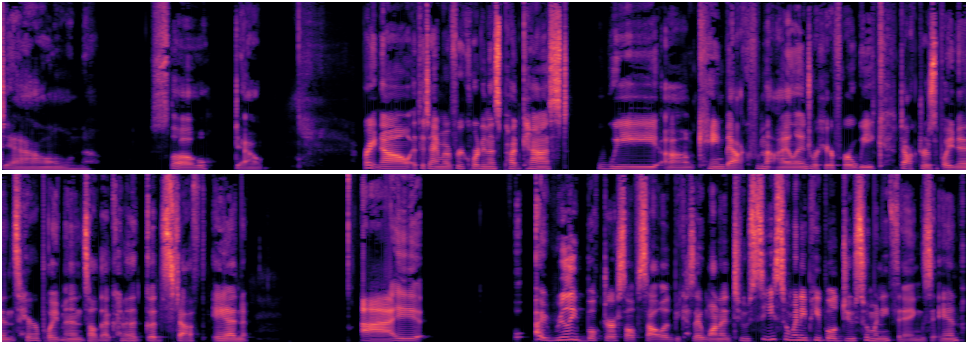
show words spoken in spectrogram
down. Slow down. Right now, at the time of recording this podcast, we um, came back from the island. We're here for a week, doctor's appointments, hair appointments, all that kind of good stuff. And I I really booked ourselves solid because I wanted to see so many people do so many things. And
